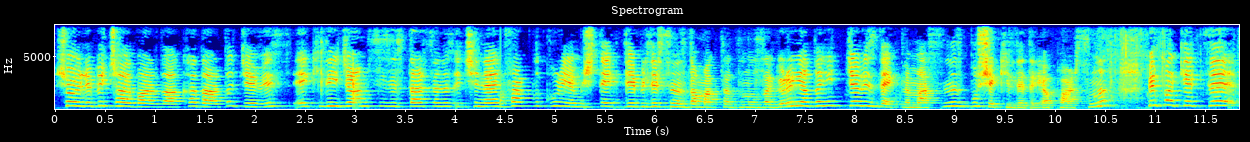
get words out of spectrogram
Şöyle bir çay bardağı kadar da ceviz ekleyeceğim. Siz isterseniz içine farklı kuru yemiş de ekleyebilirsiniz damak tadınıza göre ya da hiç ceviz de eklemezsiniz. Bu şekilde de yaparsınız. Bir pakette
